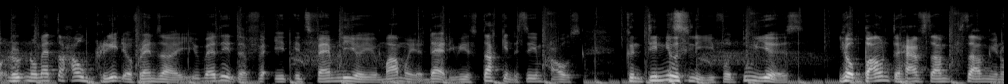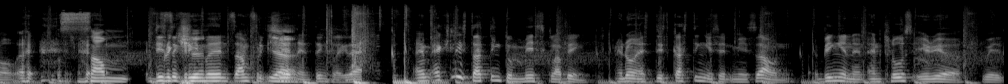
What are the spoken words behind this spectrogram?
no, no matter how great your friends are, whether it's a fa- it, it's family or your mom or your dad, if you're stuck in the same house continuously for two years, you're bound to have some some you know Some disagreement, some friction, Yeah. and things like that. I'm actually starting to miss clubbing. You know, as disgusting as it may sound, being in an enclosed area with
